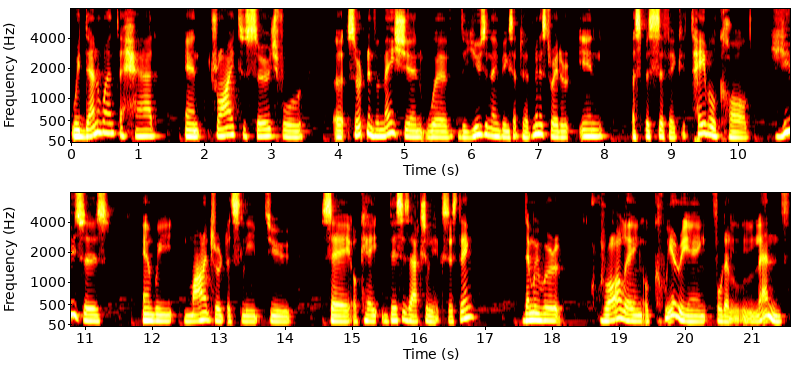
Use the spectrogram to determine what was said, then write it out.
We then went ahead and tried to search for uh, certain information with the username being set to administrator in a specific table called users, and we monitored the sleep to say, okay, this is actually existing. Then we were crawling or querying for the length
